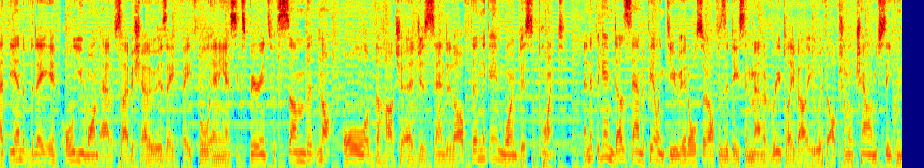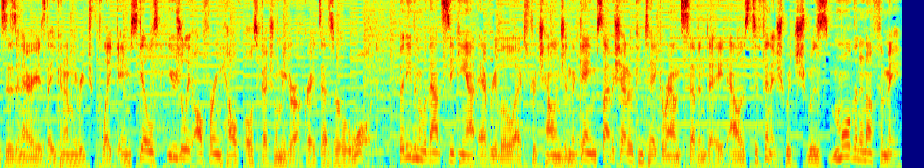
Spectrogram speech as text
At the end of the day, if all you want out of Cyber Shadow is a faithful NES experience with some but not all of the harsher edges sanded off, then the game won't disappoint. And if the game does sound appealing to you, it also offers a decent amount of replay value, with optional challenge sequences in areas that you can only reach with late game skills, usually offering health or special meter upgrades as a reward. But even without seeking out every little extra challenge in the game, Cyber Shadow can take around 7 to 8 hours to finish, which was more than enough for me.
